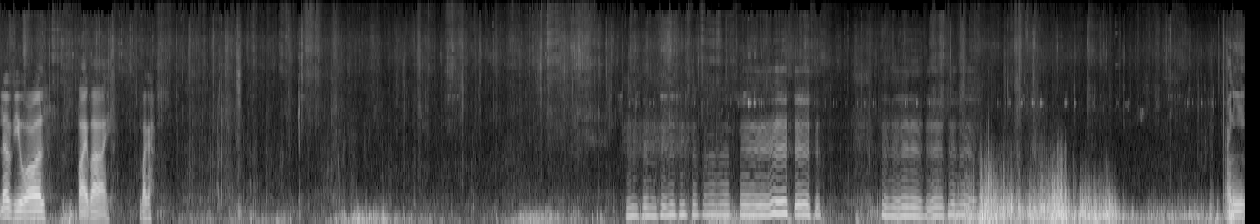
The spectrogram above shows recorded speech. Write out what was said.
Love you all bye bye बघा आणि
